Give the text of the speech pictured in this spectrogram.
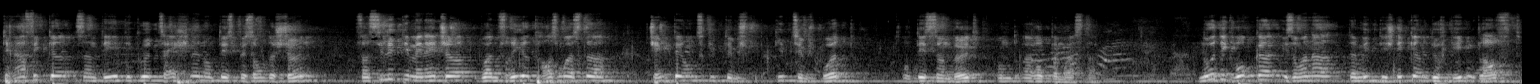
Grafiker sind die, die gut zeichnen und das besonders schön. Facility Manager waren früher Hausmeister. Champions gibt es im Sport und das sind Welt- und Europameister. Nordic Walker ist einer, der mit die Steckern durch die Gegend läuft.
